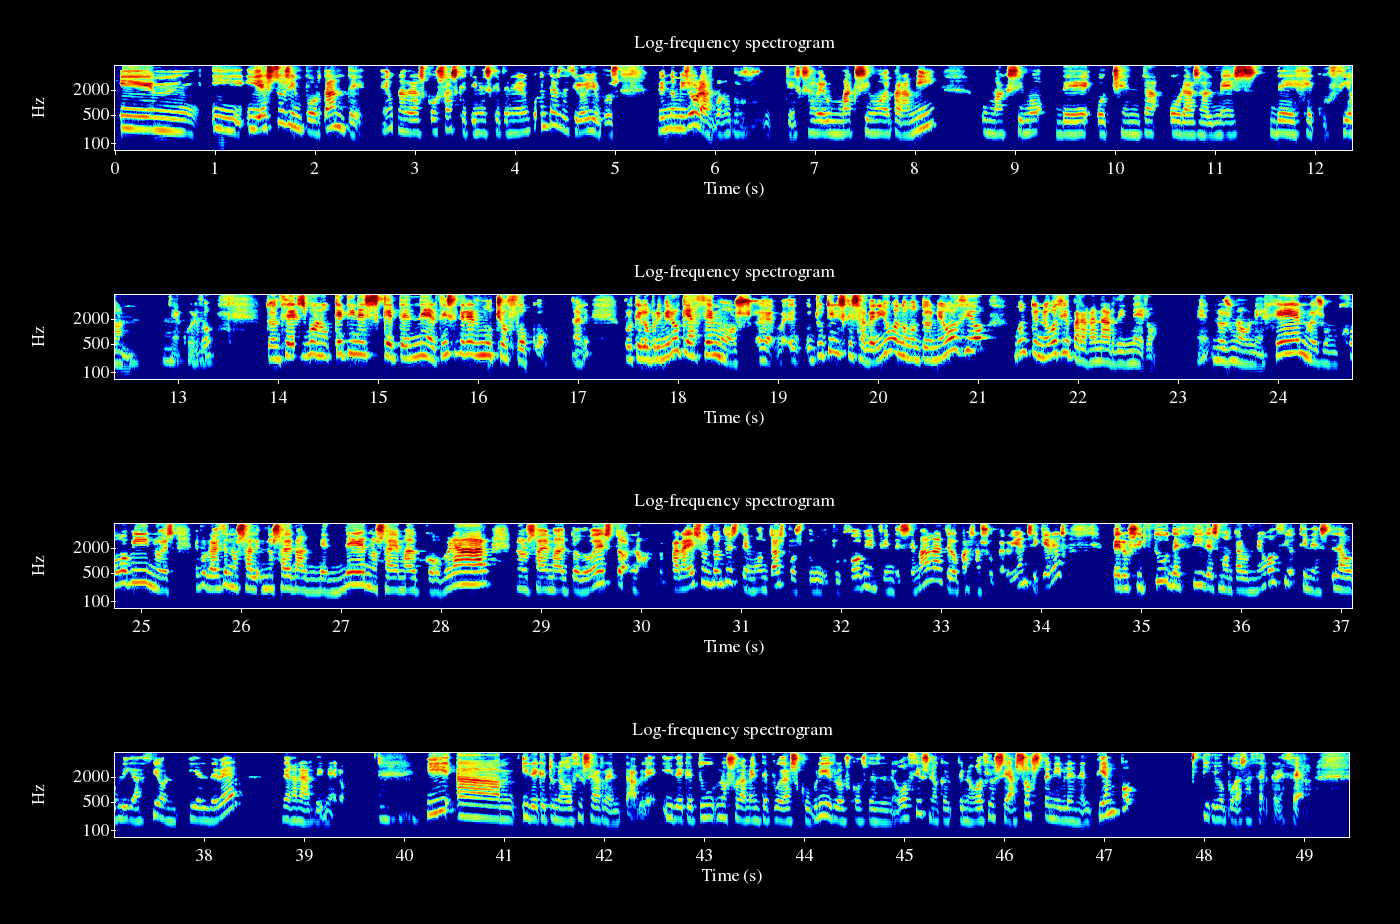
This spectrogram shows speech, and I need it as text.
¿eh? y, esto es importante. ¿eh? Una de las cosas que tienes que tener en cuenta es decir, oye, pues vendo mis horas, bueno, pues tienes que saber un máximo de, para mí, un máximo de 80 horas al mes de ejecución. ¿De acuerdo? Entonces, bueno, ¿qué tienes que tener? Tienes que tener mucho foco, ¿vale? Porque lo primero que hacemos, eh, eh, tú tienes que saber, yo cuando monto un negocio, monto un negocio para ganar dinero. ¿eh? No es una ONG, no es un hobby, no es, porque a veces no sale, no sabe mal vender, no sabe mal cobrar, no sabe mal todo esto. No, para eso entonces te montas pues, tu, tu hobby en fin de semana, te lo pasas súper bien si quieres, pero si tú decides montar un negocio, tienes la obligación y el deber de ganar dinero. y, de que tu negocio sea rentable y de que tú no solamente puedas cubrir los costes del negocio, sino que tu negocio sea sostenible en el tiempo y que lo puedas hacer crecer.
